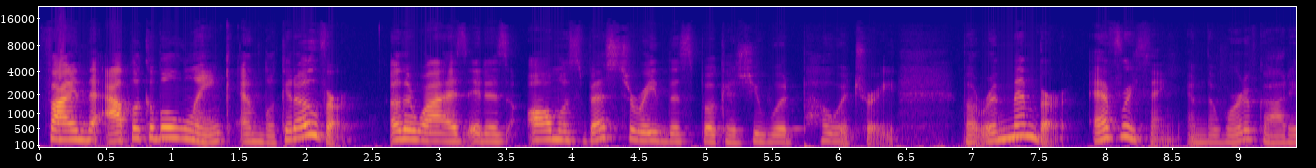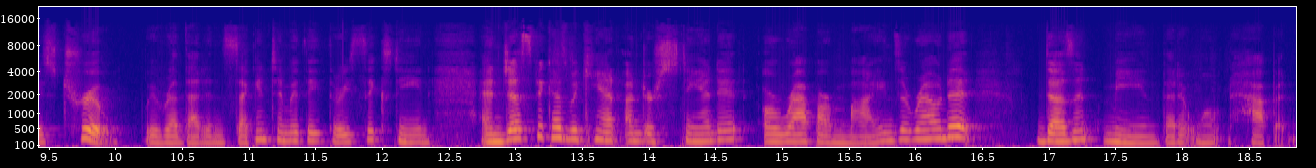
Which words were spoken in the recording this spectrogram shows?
find the applicable link and look it over. Otherwise, it is almost best to read this book as you would poetry. But remember, everything in the word of God is true. We read that in 2 Timothy 3:16, and just because we can't understand it or wrap our minds around it doesn't mean that it won't happen.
